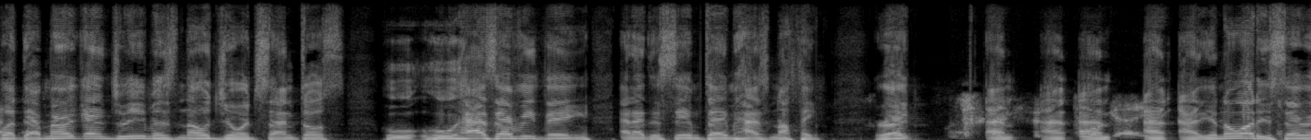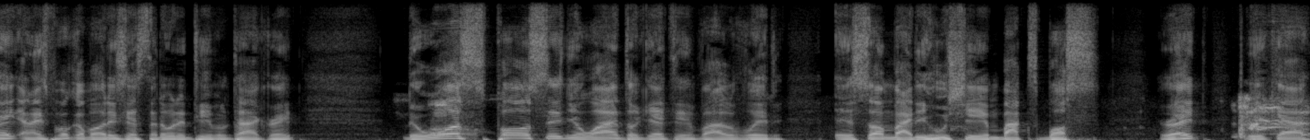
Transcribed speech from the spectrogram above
but the American dream is now George Santos, who who has everything and at the same time has nothing, right? And and and, and, and you know what he said, right? And I spoke about this yesterday on the table talk, right? The oh. worst person you want to get involved with is somebody who shame backs boss, right? Because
